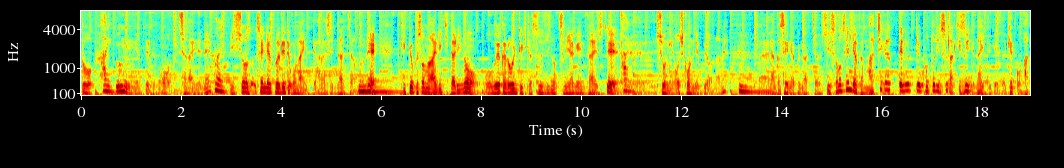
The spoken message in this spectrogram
とはい。うんうんやってても社内でね、はい。一生戦略が出てこないって話になっちゃうので、結局そのありきたりの上から降りてきた数字の積み上げに対して、はい。えー商品を押し込んでいくようなね、うん。えーなんか戦略になっちゃうしその戦略が間違ってるっていうことにすら気づいてないっていうケースは結構あっ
